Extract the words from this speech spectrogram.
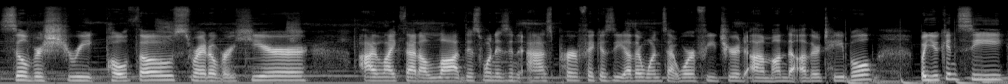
Silver Streak Pothos right over here. I like that a lot. This one isn't as perfect as the other ones that were featured um, on the other table. But you can see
